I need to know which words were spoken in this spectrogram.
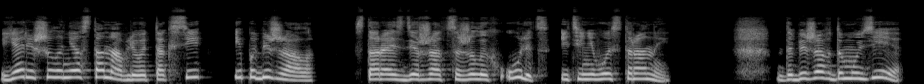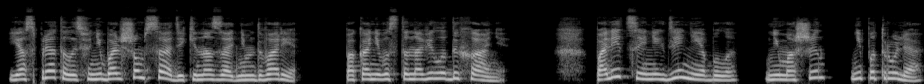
Я решила не останавливать такси и побежала, стараясь держаться жилых улиц и теневой стороны. Добежав до музея, я спряталась в небольшом садике на заднем дворе пока не восстановила дыхание. Полиции нигде не было, ни машин, ни патруля.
